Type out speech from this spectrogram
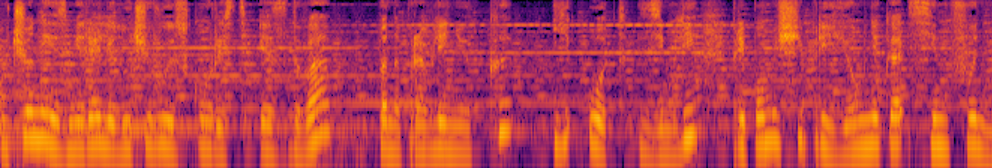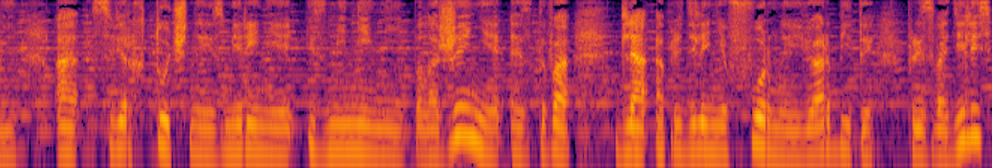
Ученые измеряли лучевую скорость С2 по направлению к и от Земли при помощи приемника синфони, а сверхточные измерения изменений положения С2 для определения формы ее орбиты производились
